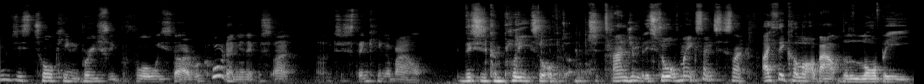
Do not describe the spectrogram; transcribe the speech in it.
I was just talking briefly before we started recording, and it was like I was just thinking about this is complete sort of tangent, but it sort of makes sense. It's like I think a lot about the lobby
